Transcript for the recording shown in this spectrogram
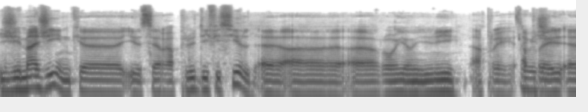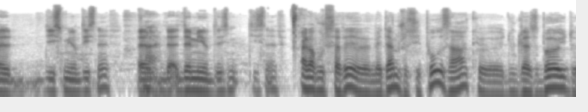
j'imagine qu'il sera plus difficile euh, à Royaume-Uni après, Ah après euh, 2019, euh, Ouais. 2019. Alors vous le savez, mesdames, je suppose hein, que Douglas Boyd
